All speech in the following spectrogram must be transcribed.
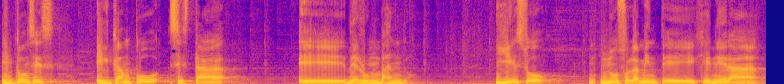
Entonces, el campo se está eh, derrumbando. Y eso no solamente genera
